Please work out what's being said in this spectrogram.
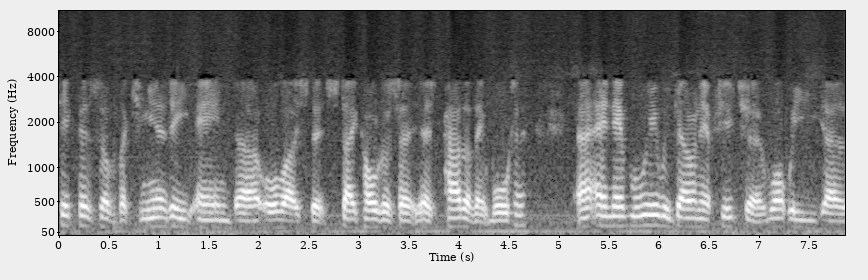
sectors of the community and uh, all those that stakeholders as part of that water. Uh, and where we go in our future, what we, uh,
